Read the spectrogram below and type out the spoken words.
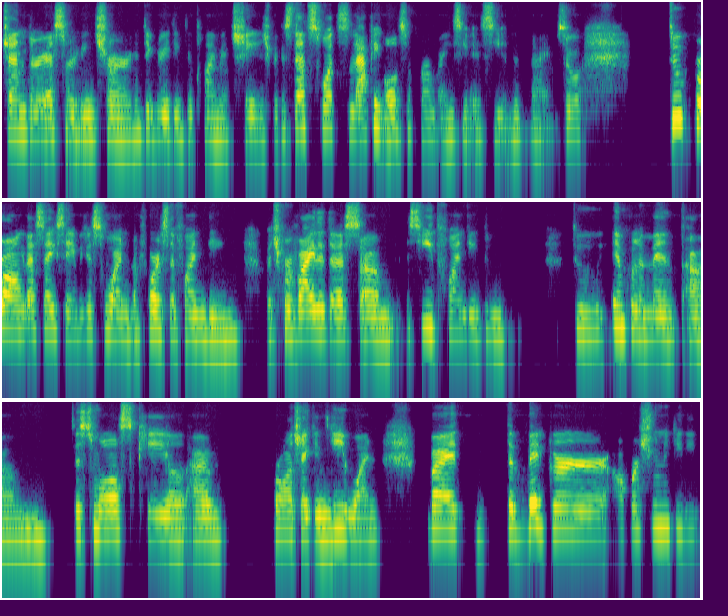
gender as our HR integrating to climate change, because that's what's lacking also from ICSC at the time. So two-pronged, as I say, because one, of course, the funding, which provided us um, seed funding to, to implement um, the small scale um, project in Guiuan. But the bigger opportunity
